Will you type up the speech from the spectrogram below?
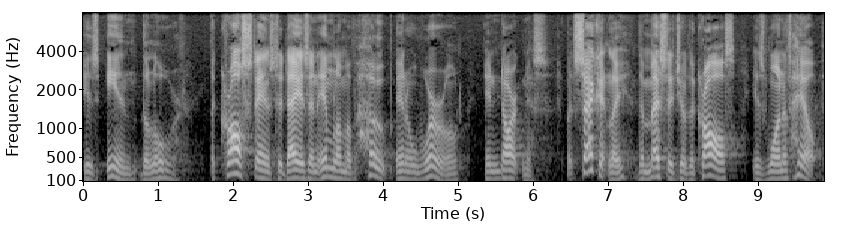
is in the Lord. The cross stands today as an emblem of hope in a world in darkness. But secondly, the message of the cross is one of help.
